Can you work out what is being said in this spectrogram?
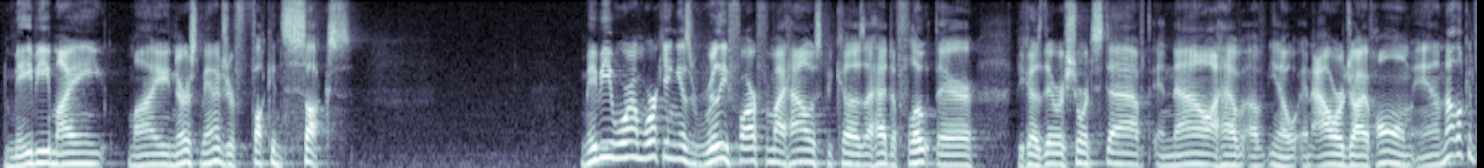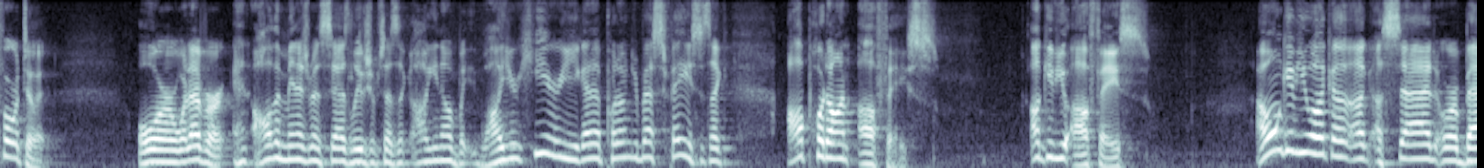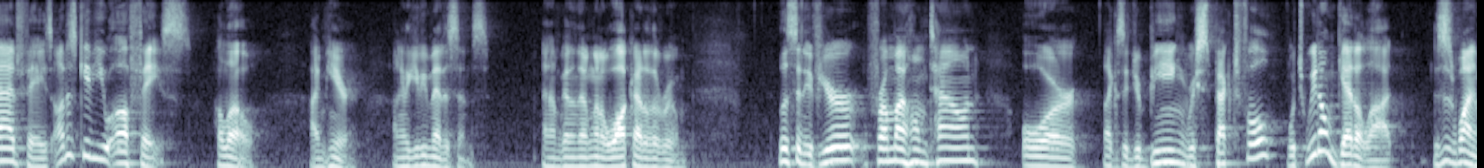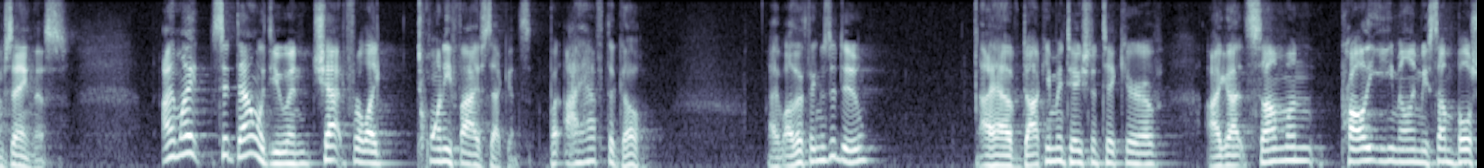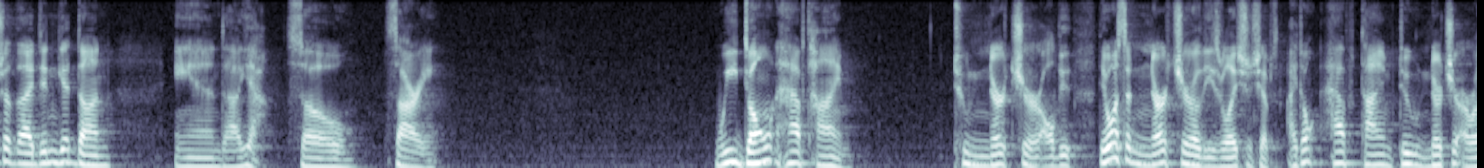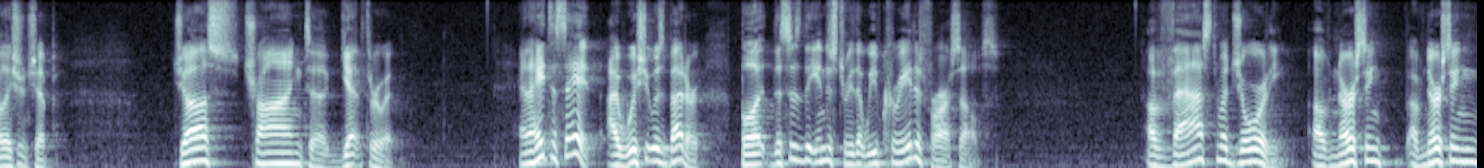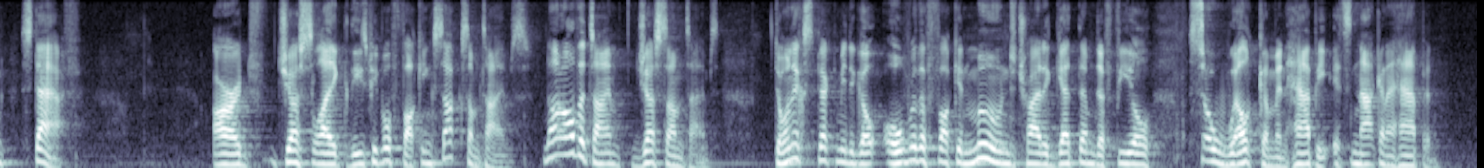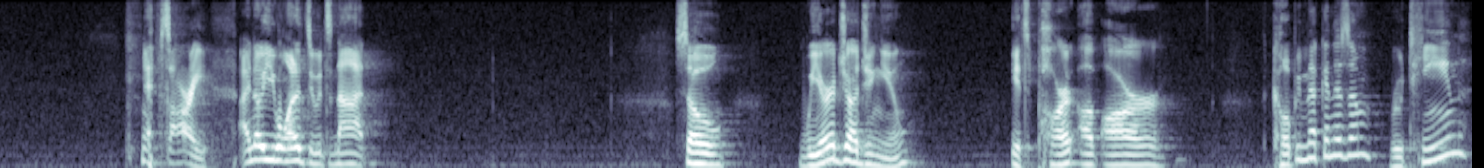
maybe my my nurse manager fucking sucks. Maybe where I'm working is really far from my house because I had to float there because they were short staffed, and now I have a you know an hour drive home, and I'm not looking forward to it or whatever. And all the management says, leadership says, like, oh, you know, but while you're here, you got to put on your best face. It's like, I'll put on a face. I'll give you a face. I won't give you like a, a, a sad or a bad face. I'll just give you a face. Hello, I'm here. I'm going to give you medicines. And I'm to I'm to walk out of the room. Listen, if you're from my hometown or like I said, you're being respectful, which we don't get a lot. This is why I'm saying this I might sit down with you and chat for like 25 seconds, but I have to go. I have other things to do. I have documentation to take care of. I got someone probably emailing me some bullshit that I didn't get done. And uh, yeah, so sorry. We don't have time to nurture all these. They want us to nurture these relationships. I don't have time to nurture a relationship. Just trying to get through it. And I hate to say it, I wish it was better, but this is the industry that we've created for ourselves. A vast majority of nursing of nursing staff are just like these people fucking suck sometimes. Not all the time, just sometimes. Don't expect me to go over the fucking moon to try to get them to feel so welcome and happy. It's not going to happen. I'm sorry. I know you wanted to, it's not. So we are judging you. It's part of our coping mechanism, routine.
